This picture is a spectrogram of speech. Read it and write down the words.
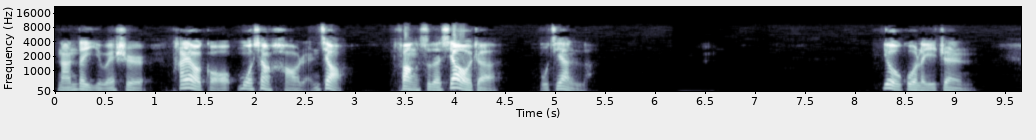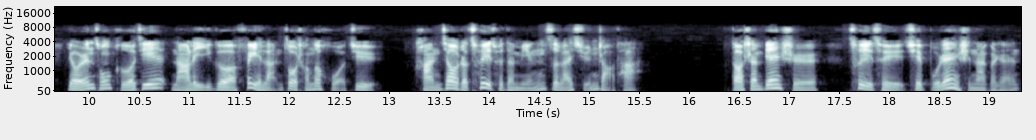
男的以为是他要狗莫向好人叫。放肆的笑着，不见了。又过了一阵，有人从河街拿了一个废缆做成的火炬，喊叫着翠翠的名字来寻找他。到身边时，翠翠却不认识那个人。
